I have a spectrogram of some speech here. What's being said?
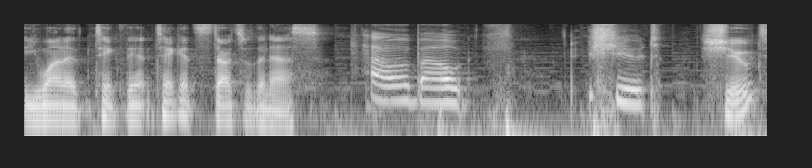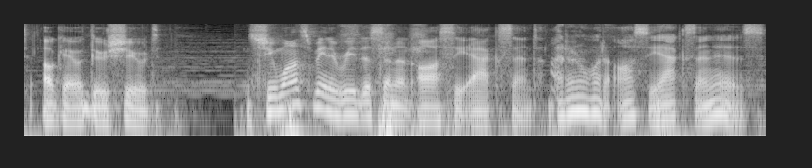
you want to take the, take it, starts with an S. How about shoot? Shoot? Okay, we'll do shoot. She wants me to read this in an Aussie accent. I don't know what an Aussie accent is.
